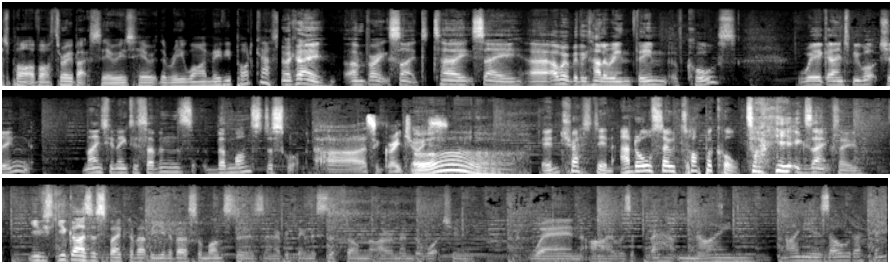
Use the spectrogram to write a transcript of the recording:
as part of our throwback series here at the Rewind Movie Podcast. Okay, I'm very excited to ta- say uh, I went with the Halloween theme, of course. We're going to be watching 1987's The Monster Squad. Ah, that's a great choice. Oh, interesting. And also topical. exactly. You, you guys have spoken about the Universal Monsters and everything. This is a film that I remember watching when I was about nine nine years old, I think.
